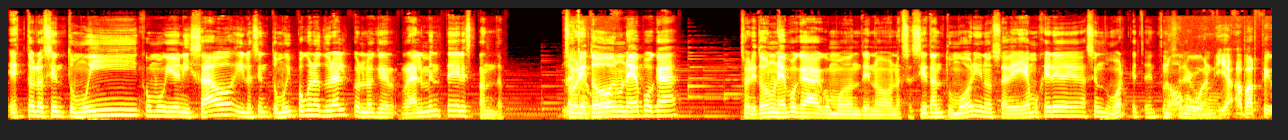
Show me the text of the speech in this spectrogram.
esto lo siento muy como guionizado y lo siento muy poco natural con lo que realmente es el stand-up. Sobre todo en una época, sobre todo en una época como donde no, no se hacía tanto humor y no se veía mujeres haciendo humor. ¿cachai? No, Entonces pues, bueno, como- y aparte,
